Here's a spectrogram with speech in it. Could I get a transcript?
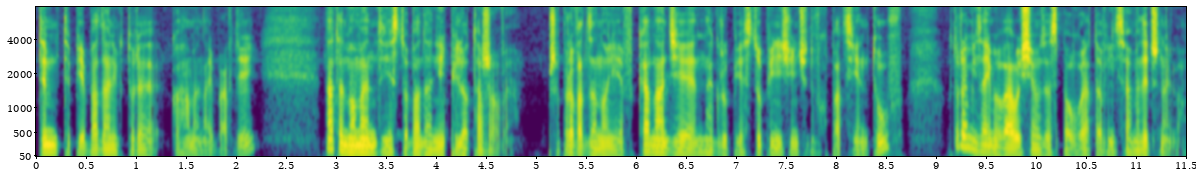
tym typie badań, które kochamy najbardziej. Na ten moment jest to badanie pilotażowe. Przeprowadzono je w Kanadzie na grupie 152 pacjentów, którymi zajmowały się zespoły ratownictwa medycznego.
